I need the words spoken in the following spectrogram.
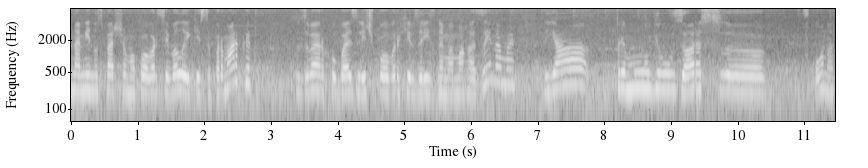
На мінус першому поверсі великий супермаркет. Зверху безліч поверхів з різними магазинами. Я прямую зараз е, в Конат.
